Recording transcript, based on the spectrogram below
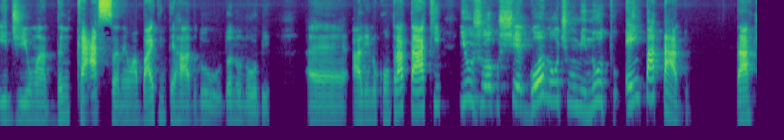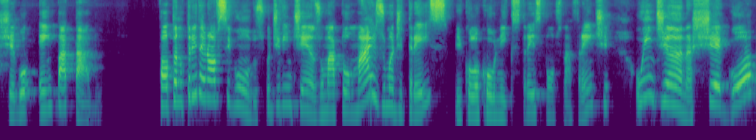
e de uma dancaça, né, uma baita enterrada do, do Anunobi é, ali no contra-ataque. E o jogo chegou no último minuto empatado, tá? Chegou empatado. Faltando 39 segundos, o Di Vincenzo matou mais uma de três e colocou o Knicks três pontos na frente. O Indiana chegou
